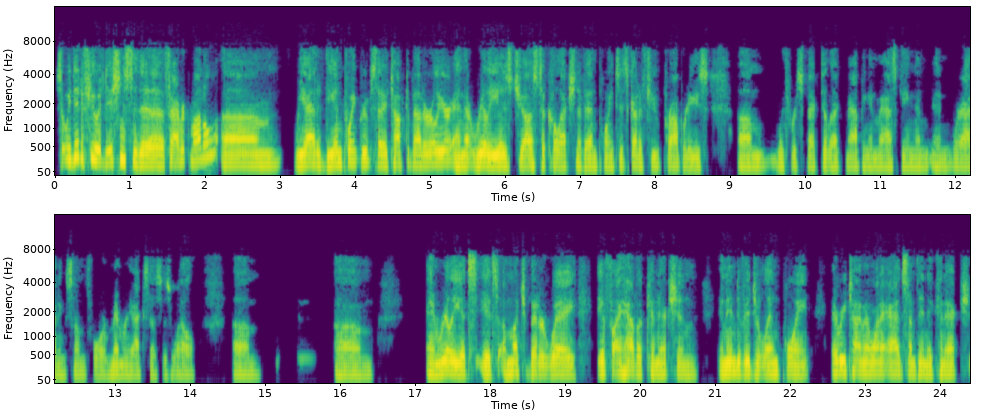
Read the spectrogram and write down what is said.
So we did a few additions to the fabric model. Um, we added the endpoint groups that I talked about earlier, and that really is just a collection of endpoints. It's got a few properties um, with respect to like mapping and masking, and, and, we're adding some for memory access as well. Um, um and really, it's it's a much better way if I have a connection, an individual endpoint, every time I want to add something to connect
